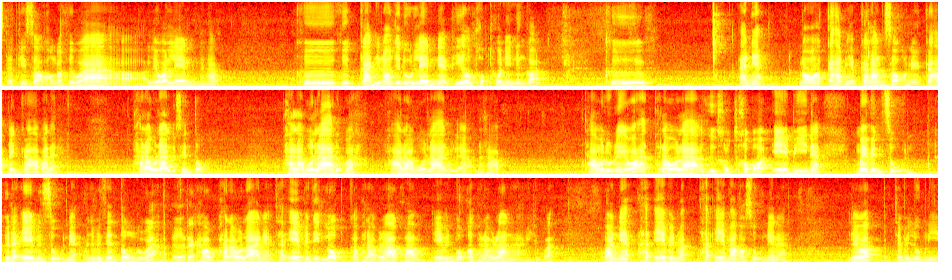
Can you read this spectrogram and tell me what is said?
สเต็ปที่สองก็คือว่าเรียกว่าเลนส์นะครับคือคือการที่น้องจะดูเลนส์เนี่ยพี่ต้องทบทวนนิดนึงก่อน คืออันเนี้ยน้องว่ากราฟที่กำลังสองเนี่ยกราฟเป็นกราฟอะไรพาราโบลาหรือเส้นตรงพาราโบลาถูกปะพาราโบลาอยู่แล้วนะครับ ถามว่ารู้ได้ไงว่าพาราโบลาก็คือเขาเขาบอก A B เนี่ยไม่เป็นศูนย์คือถ้า A เป็นศูนย์เนี่ยมันจะเป็นเส้นตรงถูกปะเออแต่ถ้าพาราโบลาเนี่ยถ้า A เป็นติดลบก็พาราโบลาความ A เป็นบวกก็พาราโบลาหงายถูกปะเพราะอันเนี้ยถ้า A เป็นว่าถ้า A มากกว่าศูนย์เนี่ยนะเรียกว่าจะเป็นรูปนี้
